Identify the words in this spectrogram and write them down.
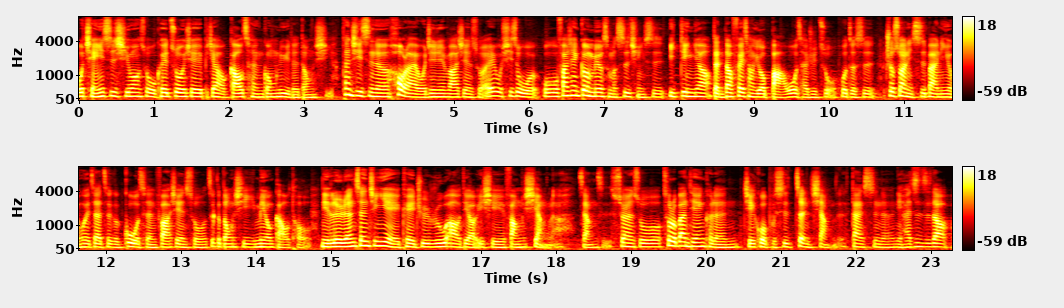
我潜意识希望说我可以做一些比较有高成功率的东西。但其实呢，后来我渐渐发现说，哎，我其实我我发现根本没有什么事情是一定要等到非常有把握才去做，或者是就算你失败，你也会在这个过程发现说这个东西没有搞头。你的人生经验也可以去 rule out 掉一些方向啦，这样子。虽然说做了半天，可能结果不是正向的，但是呢，你还是知道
